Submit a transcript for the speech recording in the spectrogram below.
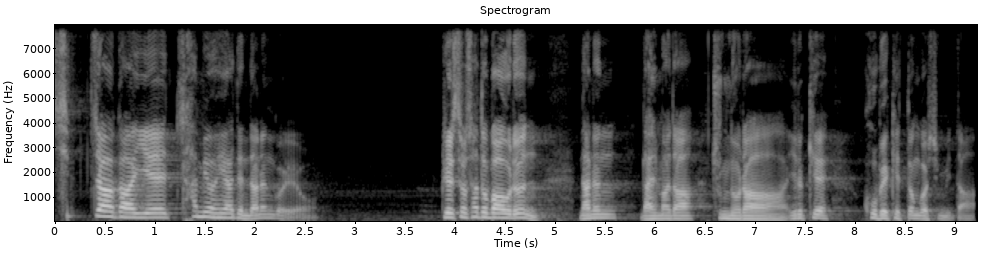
십자가에 참여해야 된다는 거예요. 그래서 사도 바울은 나는 날마다 죽노라 이렇게 고백했던 것입니다.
